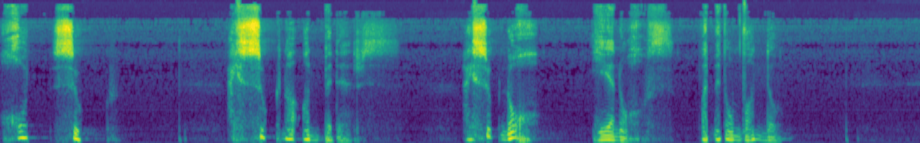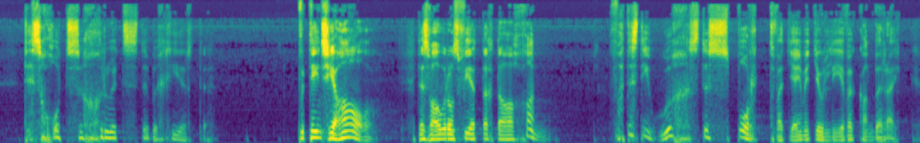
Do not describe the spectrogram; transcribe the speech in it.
God soek. Hy soek na aanbidders. Hy soek nog Henogs wat met hom wandel. Dis God se grootste begeerte. Potensiaal. Dis waaroor ons 40 dae gaan. Wat is die hoogste sport wat jy met jou lewe kan bereik?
